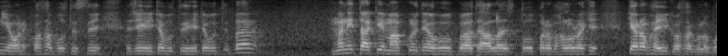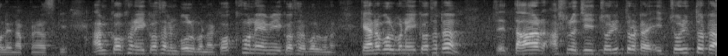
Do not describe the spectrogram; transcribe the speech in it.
নিয়ে অনেক কথা বলতেছে যে এটা বলতে এটা বলতে, বা মানে তাকে মাফ করে দেওয়া হোক বা আল্লাহ তো উপরে ভালো রাখে, কেন ভাই এই কথাগুলো বলেন আপনারা আজকে? আমি কখনো এই কথা আমি বলব না, কখনোই আমি এই কথা বলব না। কেন বলব না এই কথাটা? যে তার আসলে যে চরিত্রটা, এই চরিত্রটা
